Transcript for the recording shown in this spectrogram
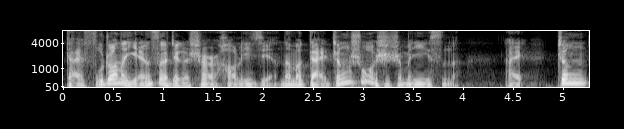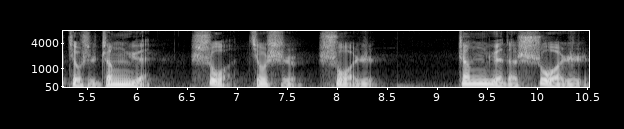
改服装的颜色这个事儿好理解，那么改正朔是什么意思呢？哎，正就是正月，朔就是朔日，正月的朔日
